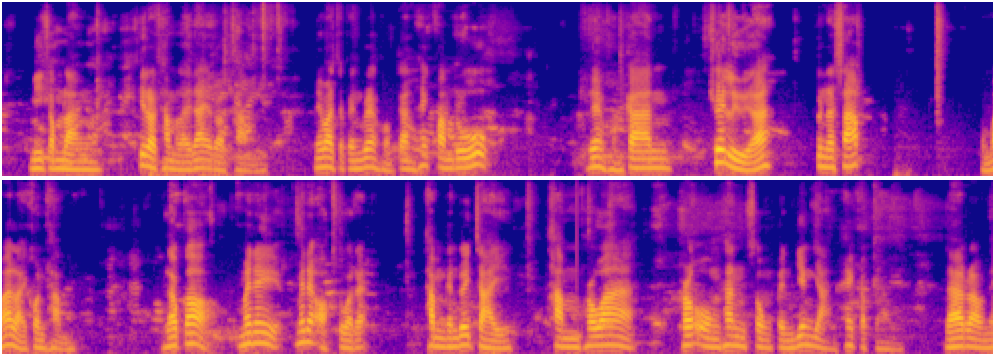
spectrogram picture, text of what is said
ำมีกำลังที่เราทำอะไรได้เราทำไม่ว่าจะเป็นเรื่องของการให้ความรู้ เรื่องของการช่วยเหลือทุนทรัพย์ ผมว่าหลายคนทำแล้วก็ไม่ได้ไม่ได้ออกตัวแล้วทำกันด้วยใจทำเพราะว่าพระองค์ท่านทรงเป็นเยี่ยงอย่างให้กับเรา และเราใน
